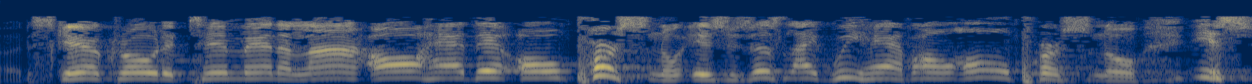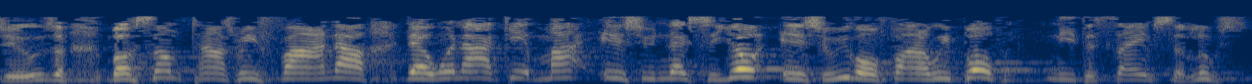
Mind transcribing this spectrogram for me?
Uh, the scarecrow, the tin man, the lion, all had their own personal issues, just like we have our own personal issues. But sometimes we find out that when I get my issue next to your issue, we're going to find we both need the same solution.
